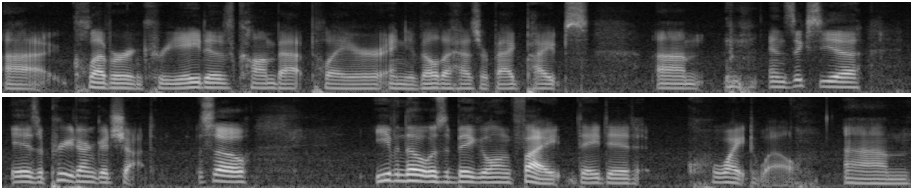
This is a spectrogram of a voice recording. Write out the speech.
uh, clever and creative combat player, and Yavelda has her bagpipes. Um, and Zixia is a pretty darn good shot. So, even though it was a big, long fight, they did quite well. Um,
